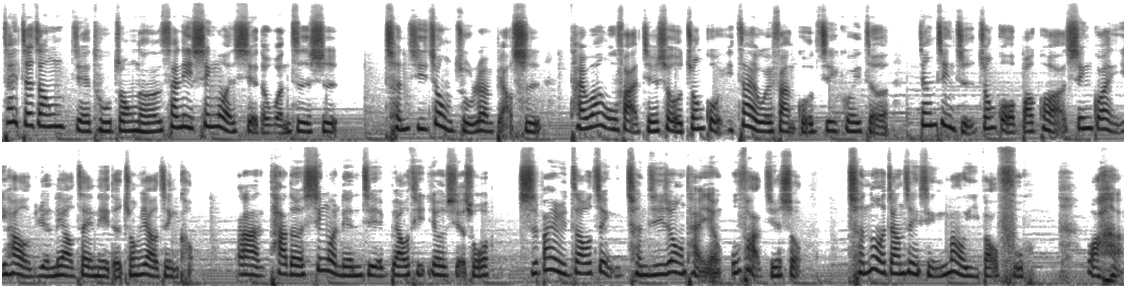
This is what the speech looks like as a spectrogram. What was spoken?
在这张截图中呢，三立新闻写的文字是陈吉仲主任表示。台湾无法接受中国一再违反国际规则，将禁止中国包括新冠一号原料在内的中药进口。啊，他的新闻连接标题就写说：“石斑鱼遭禁，陈吉仲坦言无法接受，承诺将进行贸易报复。”哇，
